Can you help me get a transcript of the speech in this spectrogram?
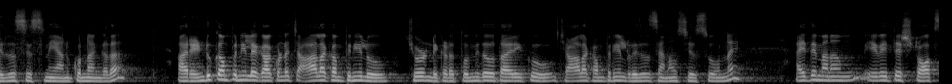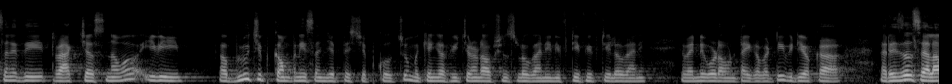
రిజల్ట్స్ ఇస్తున్నాయి అనుకున్నాం కదా. ఆ రెండు కంపెనీలే కాకుండా చాలా కంపెనీలు చూడండి ఇక్కడ తొమ్మిదవ తారీఖు చాలా కంపెనీలు రిజల్ట్స్ అనౌన్స్ చేస్తూ ఉన్నాయి. అయితే మనం ఏవైతే స్టాక్స్ అనేది ట్రాక్ చేస్తున్నామో ఇవి బ్లూ చిప్ కంపెనీస్ అని చెప్పేసి చెప్పుకోవచ్చు. ముఖ్యంగా ఫ్యూచర్ అండ్ ఆప్షన్స్లో కానీ నిఫ్టీ ఫిఫ్టీలో కానీ ఇవన్నీ కూడా ఉంటాయి కాబట్టి వీటి యొక్క రిజల్ట్స్ ఎలా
